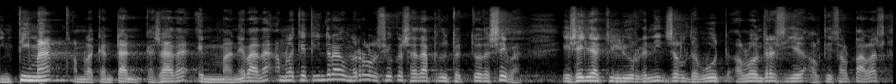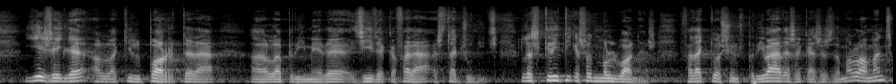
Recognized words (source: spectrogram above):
íntima amb la cantant casada, Emma Nevada, amb la que tindrà una relació que serà protectora seva. És ella qui li organitza el debut a Londres i al Crystal Palace i és ella la qui el portarà a la primera gira que farà als Estats Units. Les crítiques són molt bones. Farà actuacions privades a cases de malòmens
